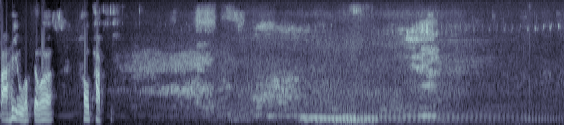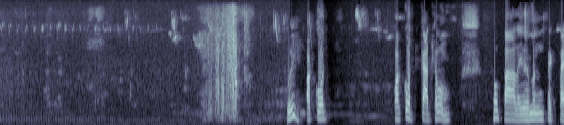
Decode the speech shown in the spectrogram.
ปลาอยู่ครับ แต่ว่าเข้าผัก เฮ้ยปรากฏปรากฏกัดครับผม เพราะปลาอะไรมันแปล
